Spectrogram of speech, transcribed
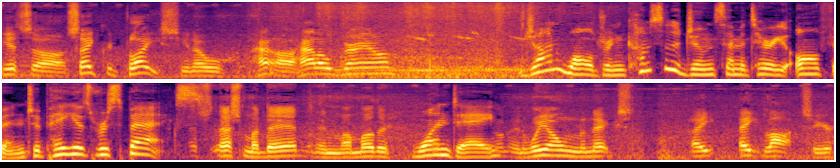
It's a sacred place, you know, uh, hallowed ground. John Waldron comes to the Jones Cemetery often to pay his respects. That's, that's, my dad and my mother. One day. And we own the next eight, eight lots here.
